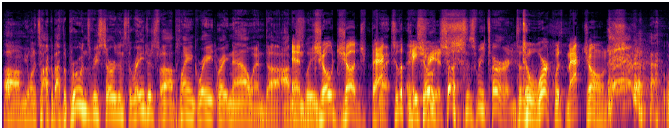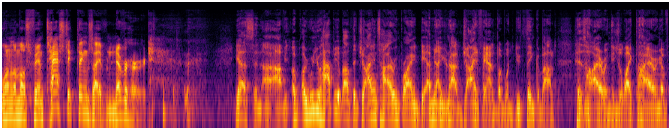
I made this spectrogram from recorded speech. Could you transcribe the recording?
Um, you want to talk about the Bruins resurgence? The Rangers uh, playing great right now, and uh, and obviously Joe Judge back Right. to the And Patriots Joe Judge's return to the to work with Mac Jones. One of the most fantastic things I've never heard. Yes, and uh, were you happy about the Giants hiring Brian? Da- I mean, you're not a Giant fan, but what do you think about his hiring? Did you like the hiring of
